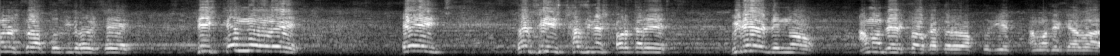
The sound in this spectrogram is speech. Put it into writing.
মানুষকে রক্ত দিতে হয়েছে। ঠিক তেমনিভাবে এই ফ্যাসিস্ট হাসিনা সরকারের বিদায়ের জন্য আমাদেরকে অকাতরে রক্ত দিয়ে আমাদেরকে আবার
